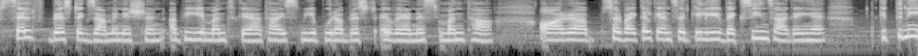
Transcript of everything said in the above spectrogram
सेल्फ ब्रेस्ट एग्जामिनेशन अभी ये मंथ गया था, इसमें ये पूरा ब्रेस्ट अवेयरनेस मंथ था और सर्वाइकल कैंसर के लिए वैक्सीन्स आ गई हैं। कितनी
